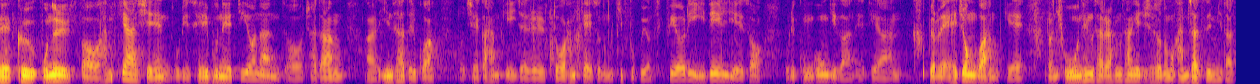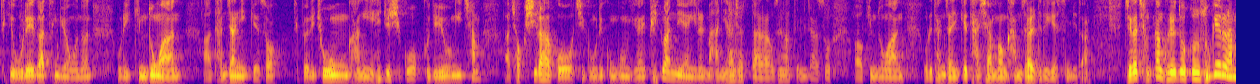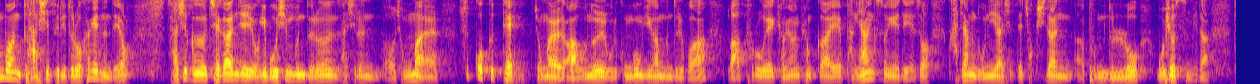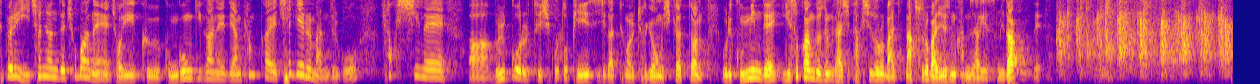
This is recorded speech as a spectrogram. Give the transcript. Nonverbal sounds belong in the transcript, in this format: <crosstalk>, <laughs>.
네, 그 오늘 어, 함께하신 우리 세 분의 뛰어난 어, 좌담 아, 인사들과 또 제가 함께 이 자리를 또 함께해서 너무 기쁘고요. 특별히 이데일리에서 우리 공공기관에 대한 각별한 애정과 함께 이런 좋은 행사를 항상 해주셔서 너무 감사드립니다. 특히 올해 같은 경우는 우리 김동완 아, 단장님께서 특별히 좋은 강의 해주시고 그 내용이 참 아, 적실하고 지금 우리 공공기관에 필요한 내용을 많이 하셨다라고 생각됩니다. 그래서 어, 김동완 우리 단장님께 다시 한번 감사를 드리겠습니다. 제가 잠깐 그래도 그 소개를 한번 다시 드리도록 하겠는데요. 사실 그 제가 이제 여기 모신 분들은 사실은 어, 정말 숙고 끝에 정말 아, 오늘 우리 공공기관 분들과 또 앞으로의 경영평가의 방향성에 대해서 가장 논의하실 때 적실한 어, 분들로 모셨습니다. 특별히 2000년대 초반에 저희 그 공공기관 기관에 대한 평가의 체계를 만들고 혁신의 어, 물꼬를 트시고 또 BSG 같은 걸 적용시켰던 우리 국민대 이석환 교수님 다시 박수로 맞이해주시면 감사하겠습니다. 네.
